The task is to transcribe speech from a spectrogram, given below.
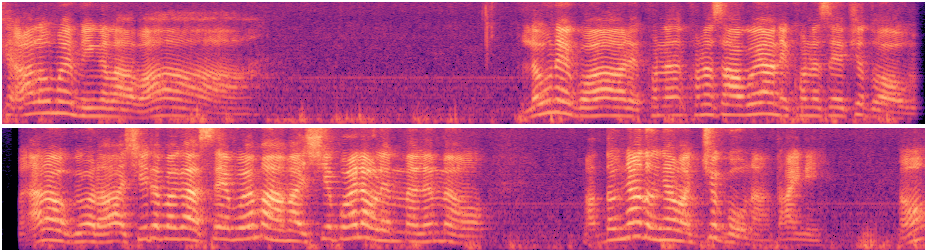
ကဲ အားလုံးပဲမင်္ဂလာပါလုံးနဲ့ကွာတဲ့ခုနခုနစာပွဲကနေ80ဖြစ်သွားအောင်အဲ့ဒါကိုပြောတာရှေ့တစ်ဘက်က10ပွဲမှာမှ10ပွဲလောက်လဲမှန်လဲမှန်အောင်မတုံညတုံညမှာကျွတ်ကုန်တာတိုင်းနေနော်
